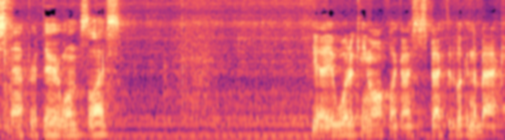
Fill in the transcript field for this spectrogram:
Snapped right there, one slice. Yeah, it would have came off like I suspected. Look in the back.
